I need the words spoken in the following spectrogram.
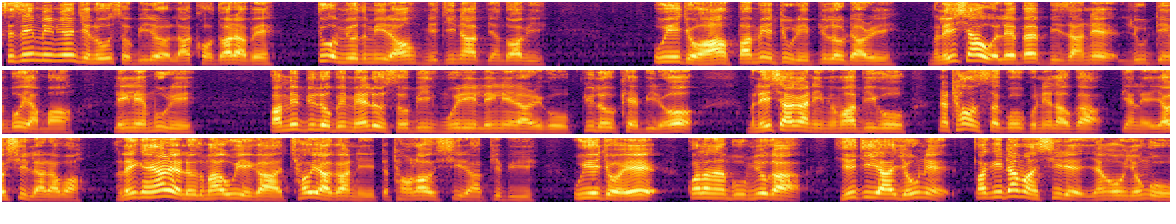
စစ်ဆေးမင်းမြန်းကျင်လို့ဆိုပြီးတော့လာခေါ်သွားတာပဲ သူ့အမျိုးသမီးတောင်မြကြီးနားပြန်သွားပြီဦးအေးကျော်ဟာပါမစ်အတူတွေပြုလုပ်တာတွေမလေးရှားကိုအလဲဘက်ဗီဇာနဲ့လူတင်ပို့ရမှာလိမ်လည်မှုတွေပါမစ်ပြုလုပ်ပေးမယ်လို့ဆိုပြီးငွေတွေလိမ်လည်တာတွေကိုပြုလုပ်ခဲ့ပြီးတော့မလေးရှားကနေမြန်မာပြည်ကို2019ခုနှစ်လောက်ကပြန်လည်ရောက်ရှိလာတာပါအလိန်ခံရတဲ့အလုပ်သမားဦးရေက600ကနေ1000လောက်ရှိတာဖြစ်ပြီးဦးရေကျော်ရဲ့ကွာလာလမ်ပူမြို့ကရေးကြီးရာရုံးနဲ့တာကီတာမှာရှိတဲ့ရန်ကုန်ရုံးကို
